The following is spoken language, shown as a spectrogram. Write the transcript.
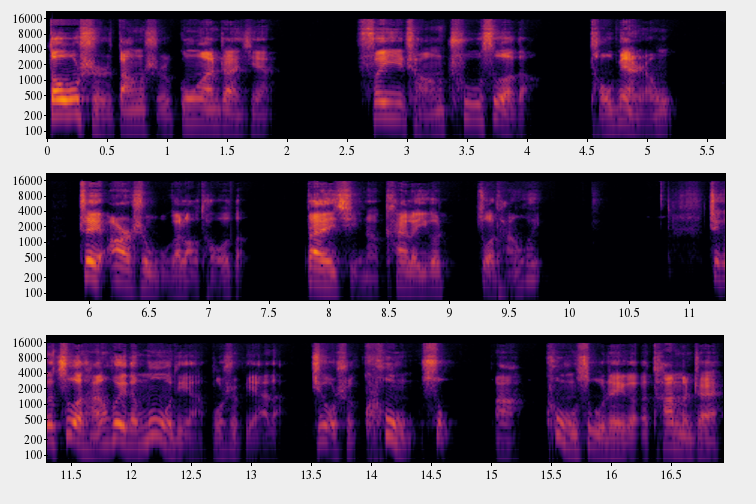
都是当时公安战线非常出色的头面人物。这二十五个老头子在一起呢，开了一个座谈会。这个座谈会的目的啊，不是别的，就是控诉啊，控诉这个他们在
